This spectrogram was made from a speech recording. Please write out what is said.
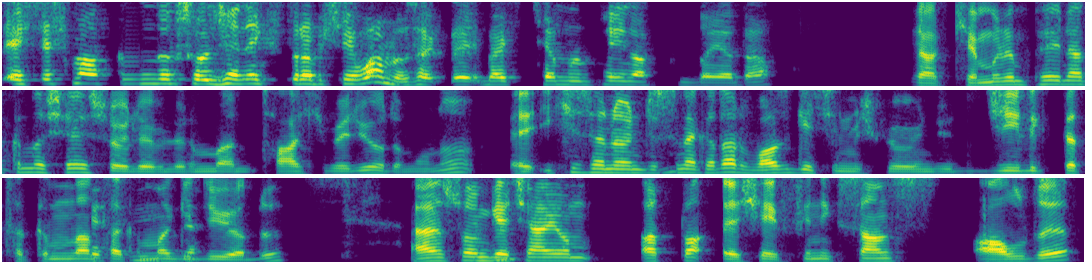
eşleşme hakkında söyleyeceğin ekstra bir şey var mı? Özellikle belki Cameron Payne hakkında ya da. Ya Cameron Payne hakkında şey söyleyebilirim. Ben takip ediyordum onu. E, iki sene öncesine kadar vazgeçilmiş bir oyuncuydu. G League'de takımdan Kesinlikle. takıma gidiyordu. En son Hı-hı. geçen yıl Atla, e, şey Phoenix Suns aldı,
